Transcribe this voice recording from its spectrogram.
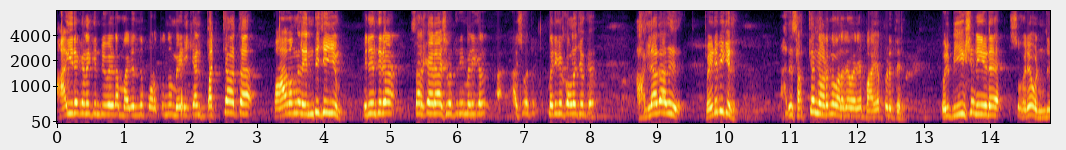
ആയിരക്കണക്കിന് രൂപയുടെ മരുന്ന് പുറത്തുനിന്ന് മേടിക്കാൻ പറ്റാത്ത പാവങ്ങൾ എന്ത് ചെയ്യും? പിന്നെ എന്തിനാ സർക്കാർ ആശുപത്രി മെഡിക്കൽ ആശുപത്രി മെഡിക്കൽ കോളേജൊക്കെ അല്ലാതെ അത് പേടിപ്പിക്കരുത്. അത് സത്യം തുറന്നു പറഞ്ഞവരെ ഭയപ്പെടുത്തരുത്. ഒരു ഭീഷണിയുടെ സ്വരമുണ്ട്.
